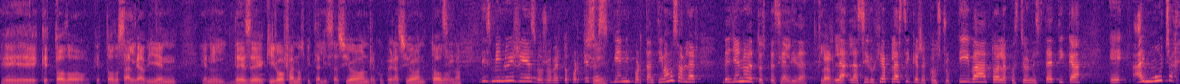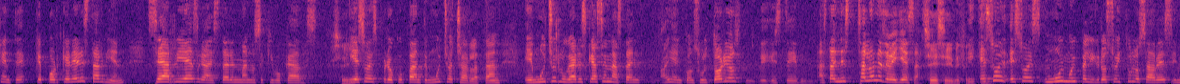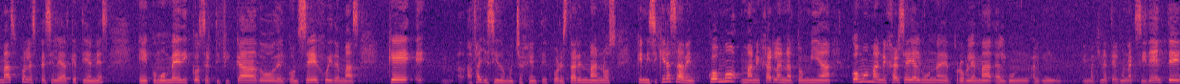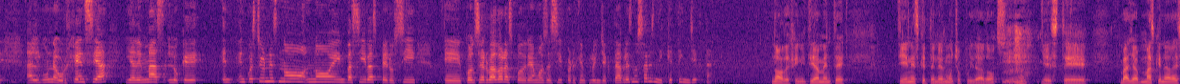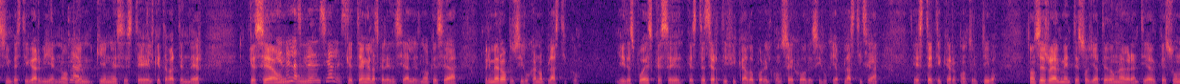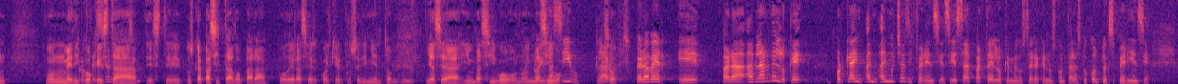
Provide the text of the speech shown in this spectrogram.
eh, que, todo, que todo salga bien en desde quirófano, hospitalización, recuperación, todo, ¿no? Disminuir riesgos, Roberto, porque eso es bien importante. Y vamos a hablar de lleno de tu especialidad. Claro. La, cirugía plástica y reconstructiva, toda la cuestión estética. Eh, hay mucha gente que por querer estar bien, se arriesga a estar en manos equivocadas. Y eso es preocupante, mucho charlatán, en muchos lugares que hacen hasta en, en consultorios, este, hasta en salones de belleza. Sí, sí, definitivamente. Eso, eso es muy, muy peligroso y tú lo sabes, y más con la especialidad que tienes, eh, como médico certificado del consejo y demás, que eh, ha fallecido mucha gente por estar en manos que ni siquiera saben cómo manejar la anatomía, cómo manejar si hay algún eh, problema, algún, algún, imagínate, algún accidente, alguna urgencia y además lo que en, cuestiones no, no invasivas, pero sí eh, conservadoras, podríamos decir, por ejemplo, inyectables, no sabes ni qué te inyectan. No, definitivamente tienes que tener mucho cuidado. Este, vaya, más que nada es investigar bien, ¿no? ¿Quién, quién es este el que te va a atender? Que sea que tiene las credenciales. Que tenga las credenciales, ¿no? Que sea Primero, pues cirujano plástico y después que, se, que esté certificado por el Consejo de Cirugía Plástica, Estética y Reconstructiva. Entonces, realmente eso ya te da una garantía de que es un, un médico que está este, pues, capacitado para poder hacer cualquier procedimiento, ya sea invasivo o no invasivo. No invasivo, claro. Pero a ver, eh, para hablar de lo que porque hay, hay, hay, muchas diferencias y esa parte de lo que me gustaría que nos contaras tú con tu experiencia.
